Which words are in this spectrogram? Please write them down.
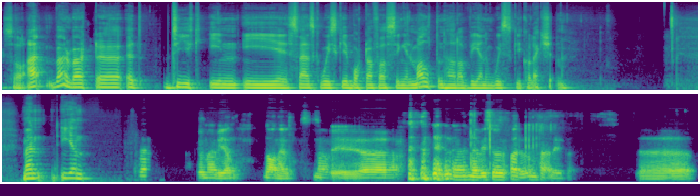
Så äh, väl värt eh, ett dyk in i svensk whisky bortanför singelmalt den här äh, Ven Whisky Collection. Men igen, Jo, Ven, Daniel, när vi, eh, när- vi surfar runt här lite. Uh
